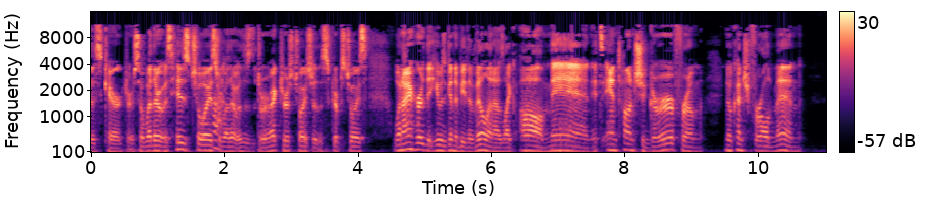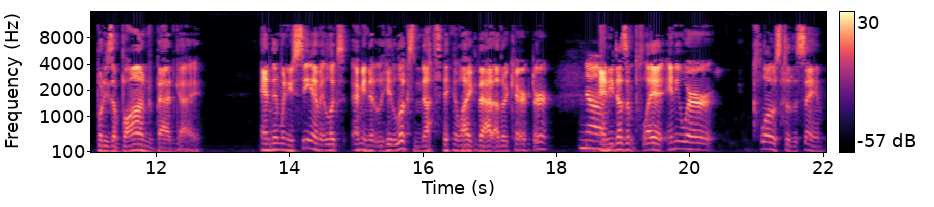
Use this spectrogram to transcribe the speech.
this character. So whether it was his choice or ah. whether it was the director's choice or the script's choice, when I heard that he was going to be the villain, I was like, "Oh man, it's Anton Chigurh from No Country for Old Men, but he's a Bond bad guy." And then when you see him, it looks, I mean, it, he looks nothing like that other character no, and he doesn't play it anywhere close to the same.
